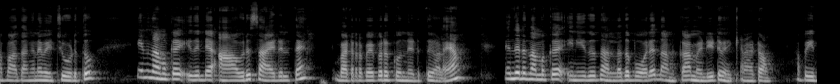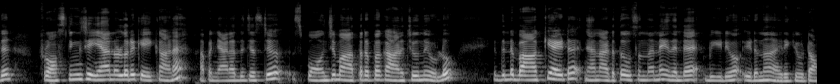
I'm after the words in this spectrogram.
അപ്പോൾ അതങ്ങനെ വെച്ച് കൊടുത്തു. ഇനി നമുക്ക് ഇതിന്റെ ആ ഒരു സൈഡിലത്തെ ബട്ടർ പേപ്പറൊക്കെ ഒന്ന് എടുത്ത് കളയാം. എന്നിട്ട് നമുക്ക് ഇനി ഇത് നല്ലതുപോലെ തണുക്കാൻ വേണ്ടിയിട്ട് വെക്കണം കേട്ടോ. അപ്പോൾ ഇത് ഫ്രോസ്റ്റിംഗ് ചെയ്യാനുള്ളൊരു കേക്കാണ് അപ്പോൾ ഞാനത് ജസ്റ്റ് സ്പോഞ്ച് മാത്രം ഇപ്പോൾ കാണിച്ചു എന്നേ ഉള്ളൂ. ഇതിന്റെ ബാക്കിയായിട്ട് ഞാൻ അടുത്ത ദിവസം തന്നെ ഇതിന്റെ വീഡിയോ ഇടുന്നതായിരിക്കും കേട്ടോ.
